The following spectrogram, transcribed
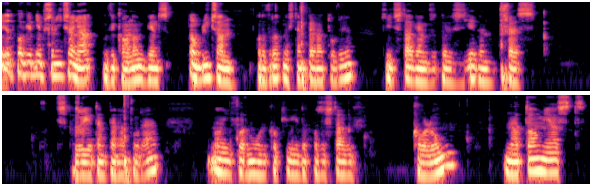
i odpowiednie przeliczenia wykonam, więc obliczam odwrotność temperatury, czyli wstawiam, że to jest 1 przez, wskazuję temperaturę, no i formułę kopiuję do pozostałych kolumn. Natomiast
